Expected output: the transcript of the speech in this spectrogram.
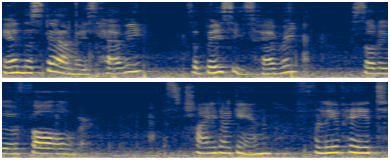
and the stem is heavy, the base is heavy, so they will fall over. Let's try it again. Flip it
